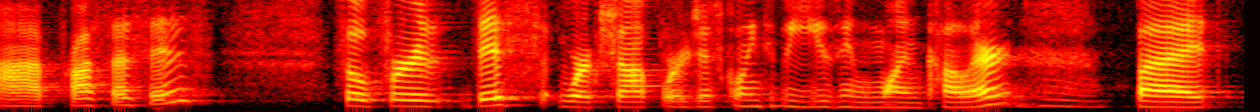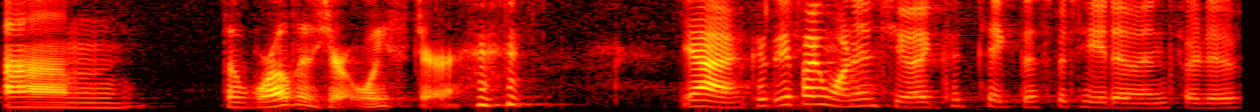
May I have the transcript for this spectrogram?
uh, process is. So for this workshop, we're just going to be using one color, mm-hmm. but um, the world is your oyster. yeah, because if I wanted to, I could take this potato and sort of,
